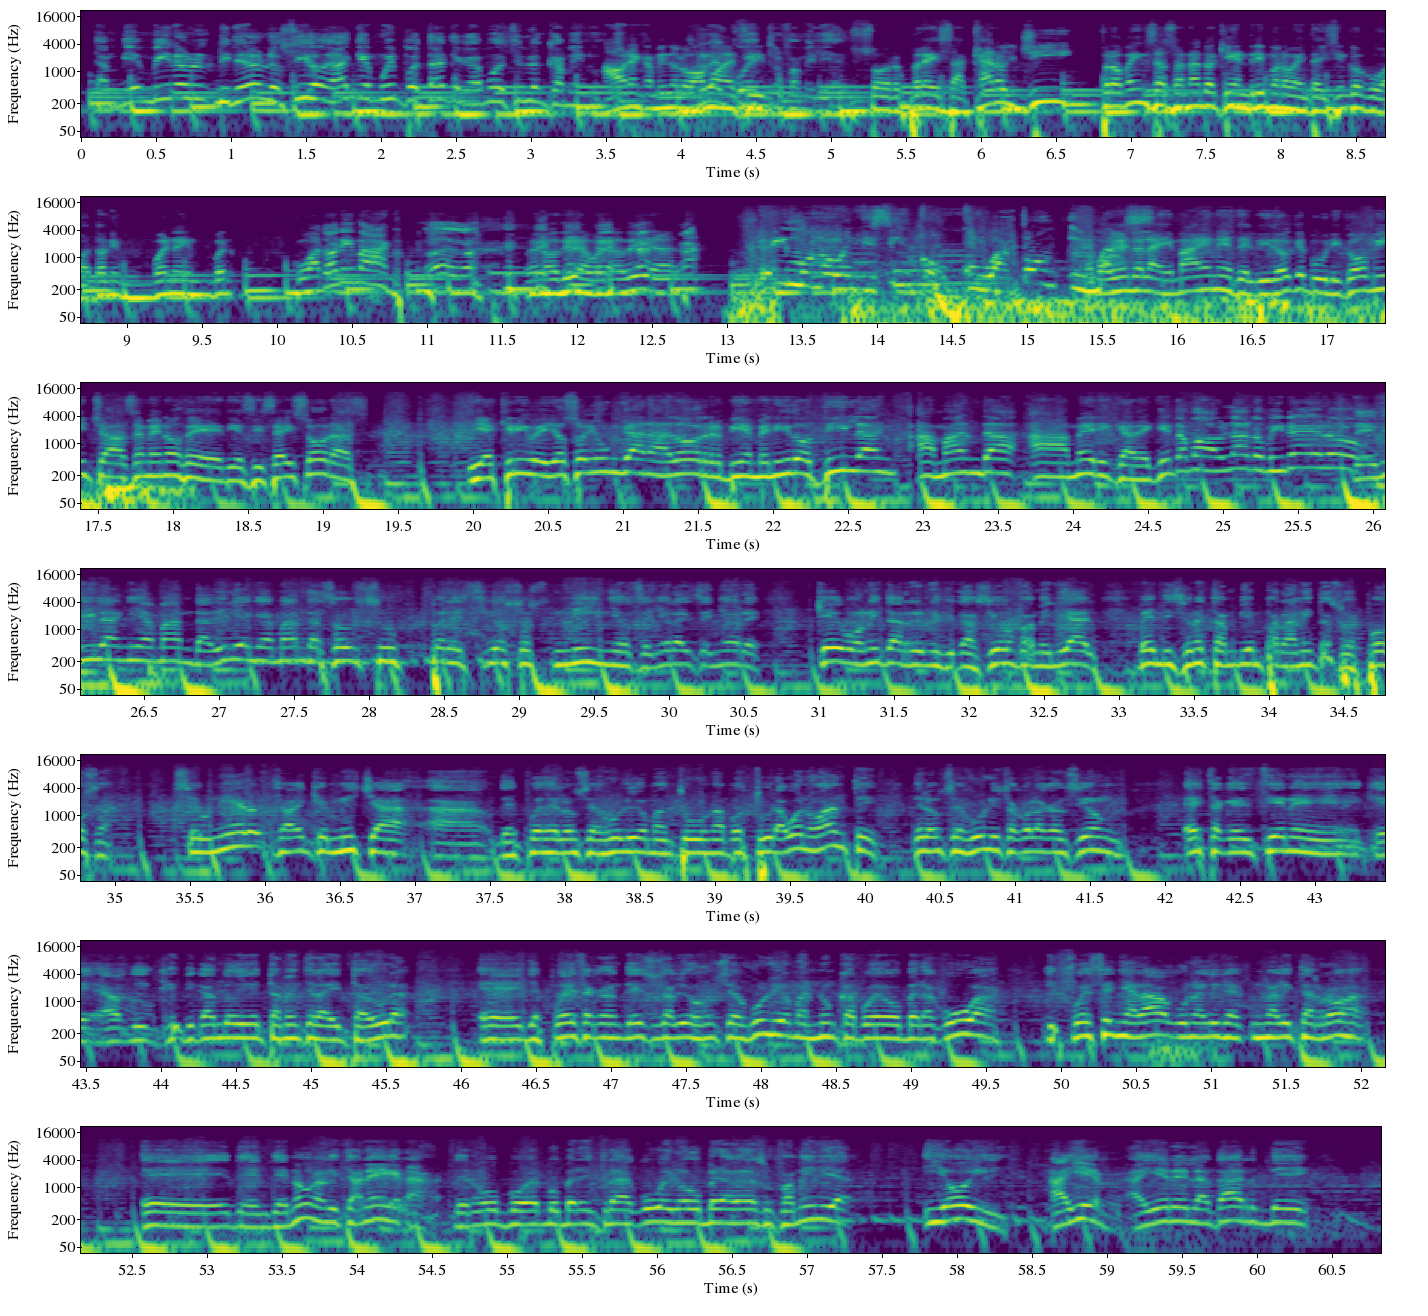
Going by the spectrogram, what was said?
También vino, vinieron los hijos de alguien muy importante que vamos a decirlo en camino. Ahora en camino lo vamos a decir. familiar. Sorpresa. Carol G. Provenza sonando aquí en Ritmo 95 Cubatón y bueno, bueno, Cubatón y Mac. buenos días, buenos días. Ritmo 95, Cubatón y Estamos más. viendo las imágenes del video que publicó Micha hace menos de 16 horas. Y escribe, yo soy un ganador. Bienvenido Dylan Amanda a América. ¿De quién estamos hablando, minero? De Dylan y Amanda. Dylan y Amanda son sus preciosos niños, señoras y señores. Qué bonita reunificación familiar. Bendiciones también para Anita, su esposa. Se unieron, saben que Micha ah, después del 11 de julio mantuvo una postura. Bueno, antes del 11 de julio sacó la canción esta que tiene que, ah, criticando directamente la dictadura. Eh, después de de eso salió 11 de julio, más nunca puede volver a Cuba y fue señalado con una, lista- una lista roja eh, de, no una lista negra, de no poder volver a entrar a Cuba y no volver a ver a su familia. Y hoy, ayer, ayer en la tarde,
